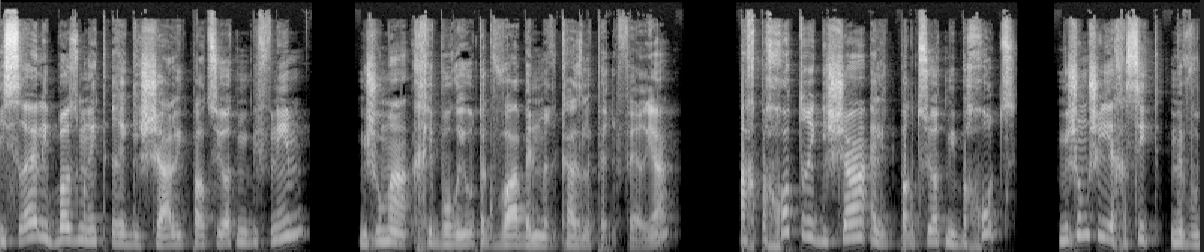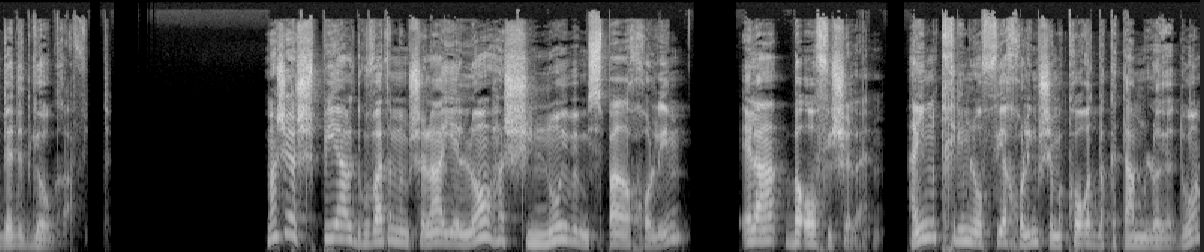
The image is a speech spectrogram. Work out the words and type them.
ישראל היא בו זמנית רגישה להתפרצויות מבפנים, משום החיבוריות הגבוהה בין מרכז לפריפריה, אך פחות רגישה אל התפרצויות מבחוץ, משום שהיא יחסית מבודדת גיאוגרפית. מה שישפיע על תגובת הממשלה יהיה לא השינוי במספר החולים, אלא באופי שלהם. האם מתחילים להופיע חולים שמקור הדבקתם לא ידוע?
